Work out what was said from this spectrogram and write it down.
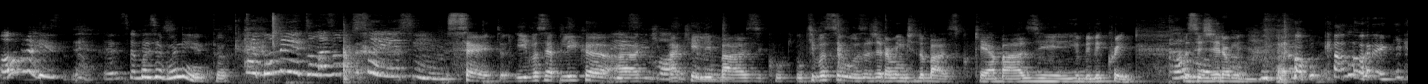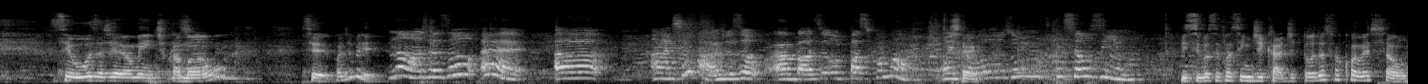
Olha isso. Esse é Mas mais... é bonito. É bonito, mas eu sei, assim... Certo. E você aplica a- aquele também. básico. O que você usa geralmente do básico, que é a base e o BB cream. Calor. Você geralmente. Tá um calor aqui. Você usa geralmente com a mão. Você pode abrir. Não, às vezes eu. É. ah, ai, sei lá, às vezes eu, a base eu passo com a mão. Ou então Certo. eu uso um pincelzinho. E se você fosse indicar de toda a sua coleção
